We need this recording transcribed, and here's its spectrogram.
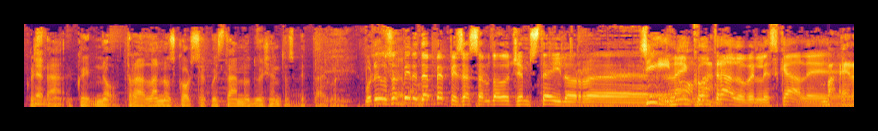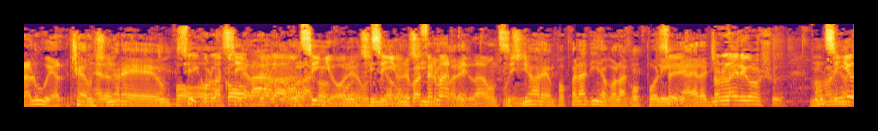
Questa- que- no, tra l'anno scorso e quest'anno 200 spettacoli. Volevo sapere da Beppe se ha salutato James Taylor. eh, Sì, L'hai no, incontrato per le scale? Ma, ma era lui, cioè un Era- signore un po'... Sì, con la coppola. Un la signore, un signore, puoi fermarti là, un signore. signore un po' pelatino con la coppolina. sì, era non l'hai riconosciuto. non Un signore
